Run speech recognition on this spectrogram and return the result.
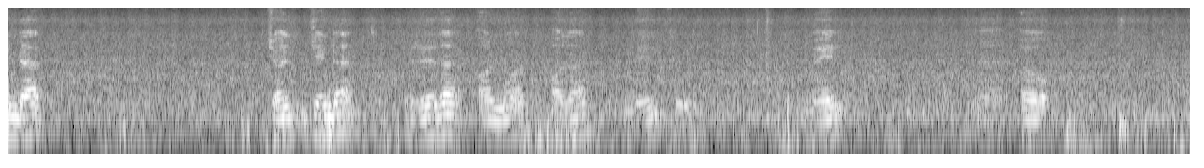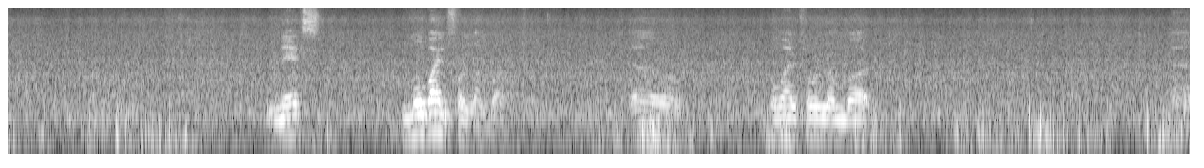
gender, gender whether or not other male female. Male uh, oh. Next mobile phone number. Uh, mobile phone number uh,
